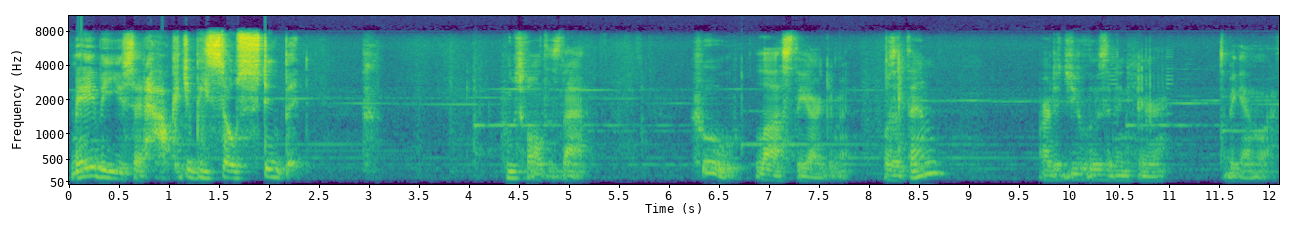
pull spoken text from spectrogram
Maybe you said, How could you be so stupid? Whose fault is that? Who lost the argument? Was it them? Or did you lose it in here to begin with?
